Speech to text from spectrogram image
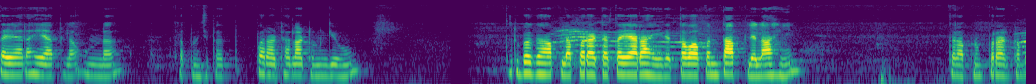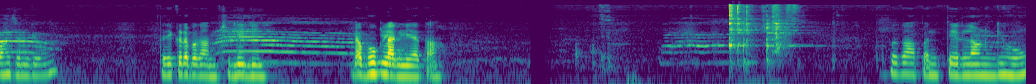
तयार आहे आपला उंडा. तर आपण तिथं पराठा लाटून घेऊ. तर बघा आपला पराठा तयार आहे. तर तवा पण तापलेला आहे. तर आपण पराठा भाजून घेऊ. तर इकडे बघा आमची लिली. तिला भूक लागली आता. तर बघा आपण तेल लावून घेऊ.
